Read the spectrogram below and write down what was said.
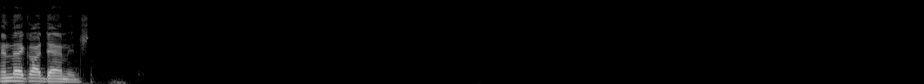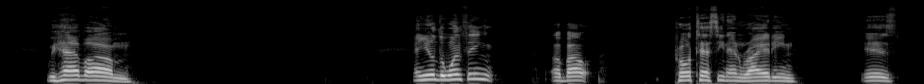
and that got damaged. We have um and you know the one thing about protesting and rioting is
